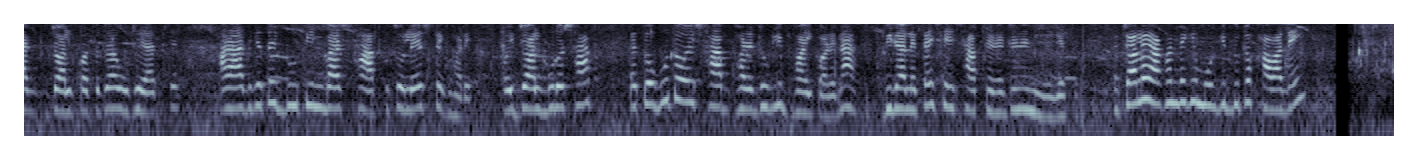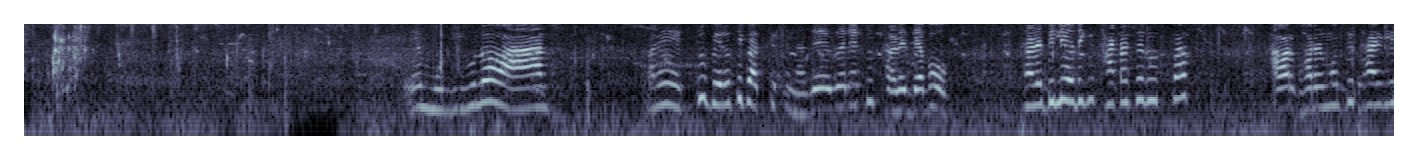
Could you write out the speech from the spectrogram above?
এক জল কতটা উঠে যাচ্ছে। আর আজকে তো দু তিনবার সাপ চলে এসছে ঘরে। ওই জল বুড়ো সাপ, তা তবু তো ওই সাপ ঘরে ঢুকলি ভয় করে না? বিড়ালে তাই সেই সাপ টেনে টেনে নিয়ে গেছে। তো চলো এখন দেখি মুরগির দুটো খাওয়া দেই। এ মুরগিগুলো আর মানে একটু বেরোতে পারতেছে না, যে এবার একটু ছাড়ে দেব। ছাড়ে দিলে ওদিকে খাটাসের উৎপাত, আবার ঘরের মধ্যে থাকলে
